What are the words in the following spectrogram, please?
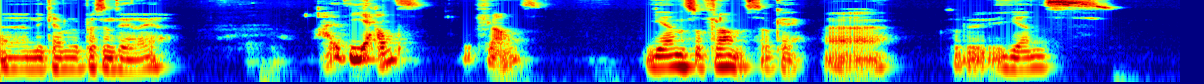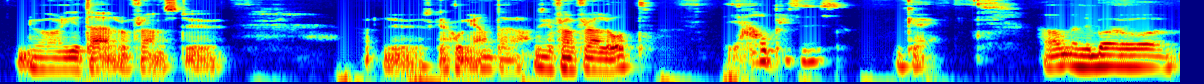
Eh, ni kan väl presentera er? Jag heter Jens. Frans. Jens och Frans, okej. Eh, så du, Jens, du har gitarr och Frans, du, du ska sjunga antar jag. Du ska framföra en låt. Ja, precis. Okej. Ja, men det är bara att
